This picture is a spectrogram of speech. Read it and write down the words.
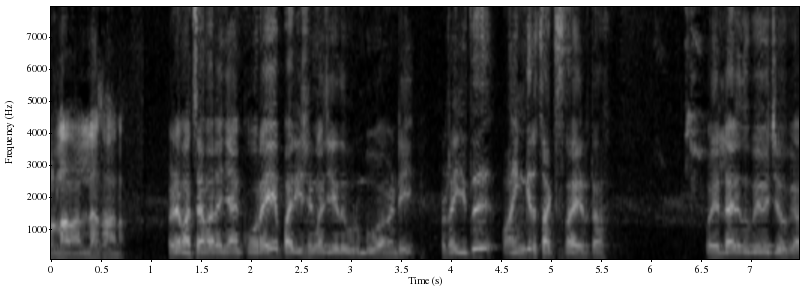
ഉള്ള നല്ല സാധനം. പക്ഷേ മച്ചാമാരെ ഞാൻ കുറേ പരീക്ഷണങ്ങൾ ചെയ്ത് ഉറുമ്പ് പോകാൻ വേണ്ടി. പക്ഷേ ഇത് ഭയങ്കര സക്സസ് ആയി കേട്ടോ. അപ്പോൾ എല്ലാവരും ഇത് ഉപയോഗിച്ച് നോക്കുക.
